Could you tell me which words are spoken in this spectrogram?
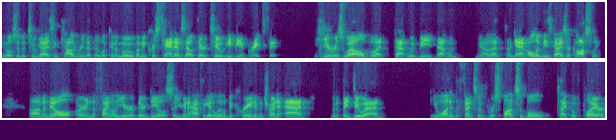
those are the two guys in Calgary that they're looking to move. I mean, Chris Tanev's out there too. He'd be a great fit here as well, but that would be that would you know that again, all of these guys are costly, um, and they all are in the final year of their deal. So you're going to have to get a little bit creative in trying to add. But if they do add, you want a defensive, responsible type of player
